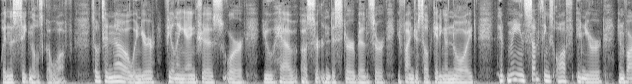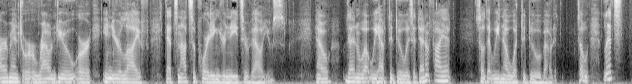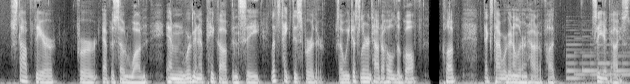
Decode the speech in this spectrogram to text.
when the signals go off. So to know when you're feeling anxious or you have a certain disturbance or you find yourself getting annoyed, it means something's off in your environment or around you or in your life that's not supporting your needs or values. Now, then what we have to do is identify it so that we know what to do about it. So let's stop there for episode one, and we're going to pick up and see. Let's take this further. So we just learned how to hold the golf club. Next time, we're going to learn how to putt. See you guys.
